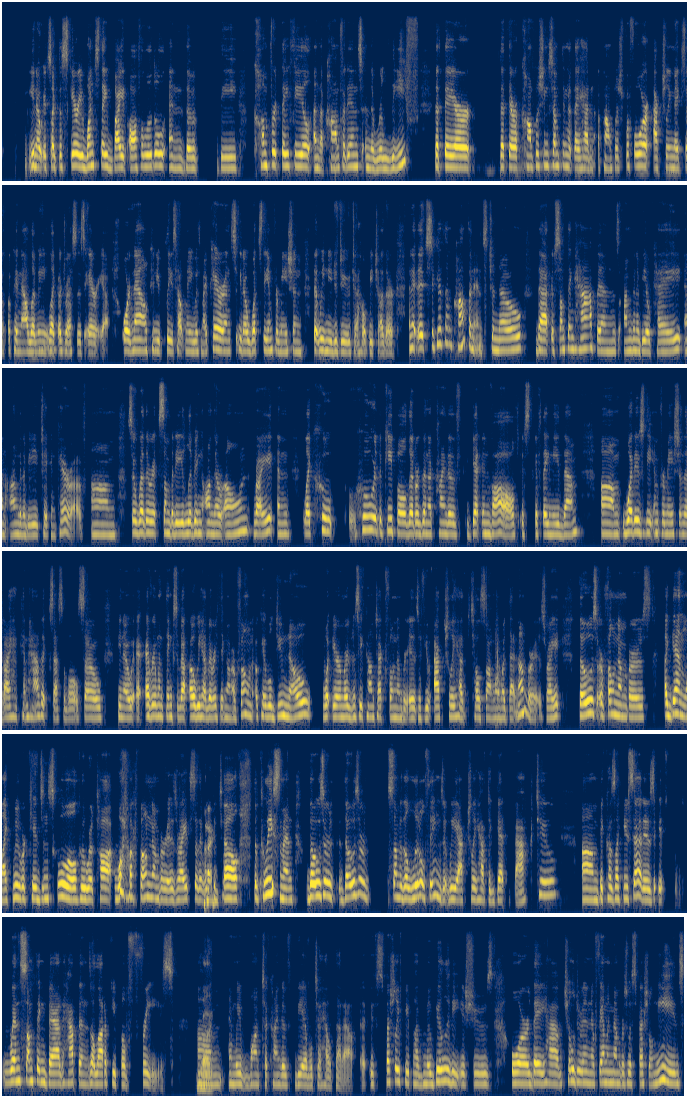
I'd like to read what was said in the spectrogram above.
you know, it's like the scary once they bite off a little and the the comfort they feel and the confidence and the relief that they are that they're accomplishing something that they hadn't accomplished before actually makes them okay now let me like address this area. Or now can you please help me with my parents? You know what's the information that we need to do to help each other? And it, it's to give them confidence to know that if something happens i'm going to be okay and i'm going to be taken care of. Um, so whether it's somebody living on their own right? And like who who are the people that are going to kind of get involved if, if they need them um, what is the information that I can have accessible? So, you know, everyone thinks about, oh, we have everything on our phone. Okay, well, do you know what your emergency contact phone number is if you actually had to tell someone what that number is, right? Those are phone numbers again like we were kids in school who were taught what our phone number is right so that we right. could tell the policeman those are those are some of the little things that we actually have to get back to um, because like you said is it, when something bad happens a lot of people freeze um, right. and we want to kind of be able to help that out especially if people have mobility issues or they have children or family members with special needs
